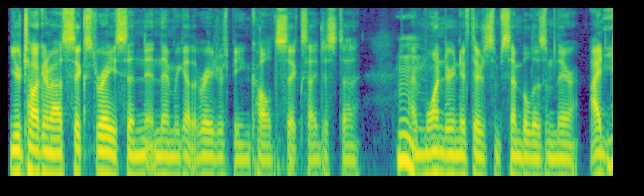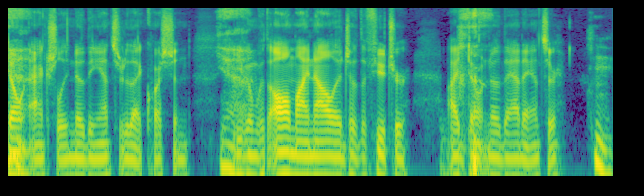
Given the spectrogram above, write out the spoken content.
you're talking about sixth race, and, and then we got the Raiders being called six. I just uh, Hmm. I'm wondering if there's some symbolism there. I don't actually know the answer to that question, yeah. even with all my knowledge of the future. I don't know that answer. and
